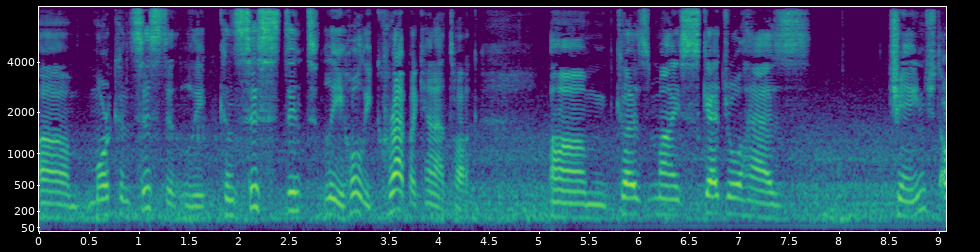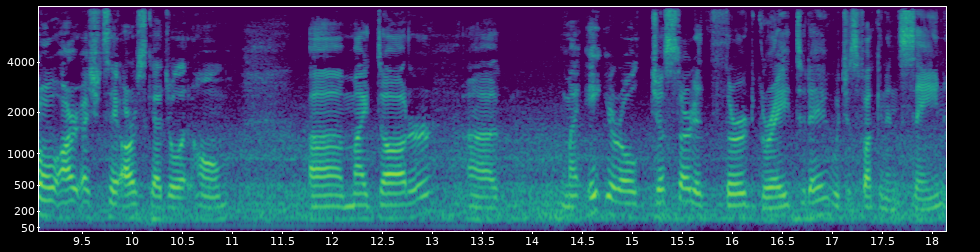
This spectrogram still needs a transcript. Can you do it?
um, more consistently. Consistently, holy crap! I cannot talk because um, my schedule has changed. Oh, our, I should say our schedule at home. Uh, my daughter, uh, my eight-year-old, just started third grade today, which is fucking insane.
